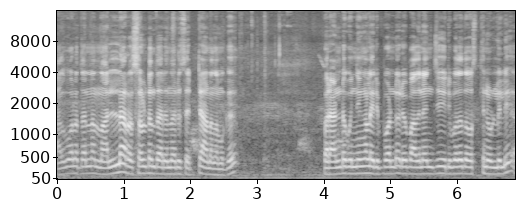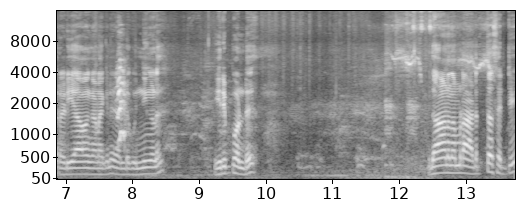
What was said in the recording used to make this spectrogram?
അതുപോലെ തന്നെ നല്ല റിസൾട്ടും തരുന്ന ഒരു സെറ്റാണ് നമുക്ക് ഇപ്പോൾ രണ്ട് കുഞ്ഞുങ്ങൾ ഇരിപ്പുണ്ട്. ഒരു പതിനഞ്ച് ഇരുപത് ദിവസത്തിനുള്ളിൽ റെഡിയാവാൻ കണക്കിന് രണ്ട് കുഞ്ഞുങ്ങൾ ഇരിപ്പുണ്ട്. ഇതാണ് നമ്മുടെ അടുത്ത സെറ്റ്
